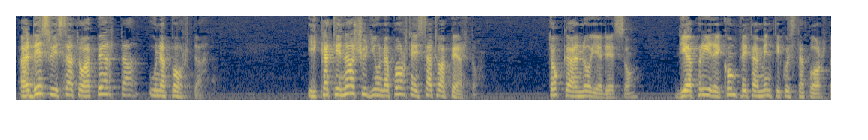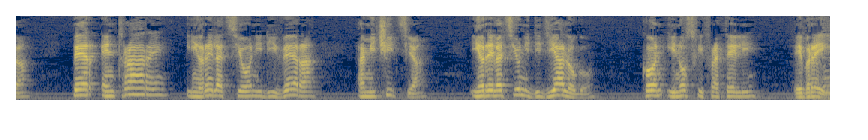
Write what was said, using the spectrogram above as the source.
Adesso è stata aperta una porta. Il catenaccio di una porta è stato aperto. Tocca a noi adesso di aprire completamente questa porta per entrare in relazioni di vera amicizia, in relazioni di dialogo con i nostri fratelli ebrei.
